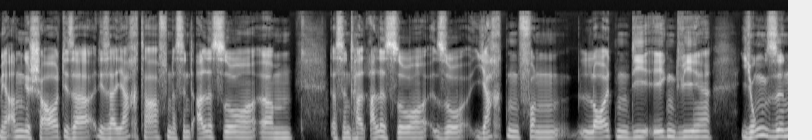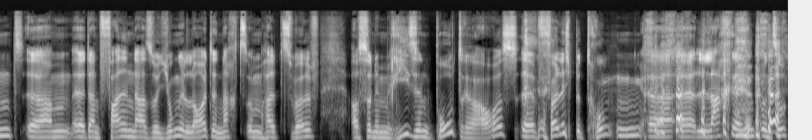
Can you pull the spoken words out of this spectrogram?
mir angeschaut, dieser, dieser Yachthafen, das sind alles so, ähm, das sind halt alles so, so Yachten von Leuten, die irgendwie jung sind. Ähm, äh, dann fallen da so junge Leute nachts um halb zwölf aus so einem riesen Boot raus, äh, völlig betrunken, äh, äh, lachend und so.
